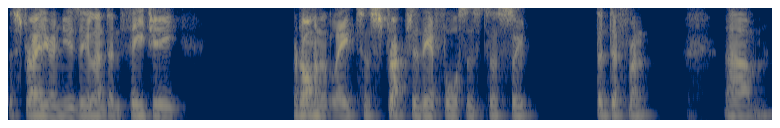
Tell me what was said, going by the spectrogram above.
Australia and New Zealand and Fiji predominantly to structure their forces to suit the different um,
